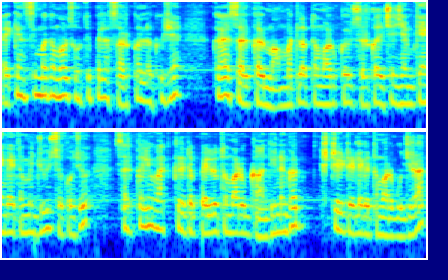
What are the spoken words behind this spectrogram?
વેકેન્સીમાં તમારું સૌથી પહેલાં સર્કલ લખ્યું છે. કયા સર્કલમાં મતલબ તમારું કયું સર્કલ છે? જેમ કે અહીંયા તમે જોઈ શકો છો. સર્કલની વાત કરીએ તો પહેલું તમારું ગાંધીનગર સ્ટેટ એટલે કે તમારું ગુજરાત.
